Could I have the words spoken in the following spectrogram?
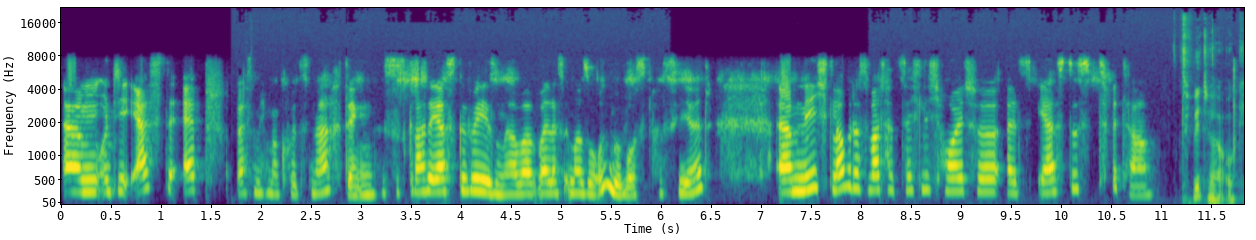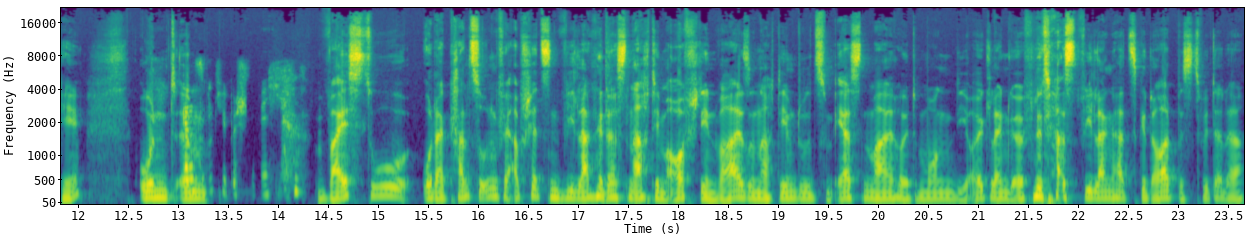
Ähm, und die erste App, lass mich mal kurz nachdenken, es ist gerade erst gewesen, aber weil das immer so unbewusst passiert. Ähm, nee, ich glaube, das war tatsächlich heute als erstes Twitter. Twitter, okay. Und Ganz ähm, untypisch für mich. Weißt du oder kannst du ungefähr abschätzen, wie lange das nach dem Aufstehen war? Also nachdem du zum ersten Mal heute Morgen die Äuglein geöffnet hast, wie lange hat es gedauert, bis Twitter da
